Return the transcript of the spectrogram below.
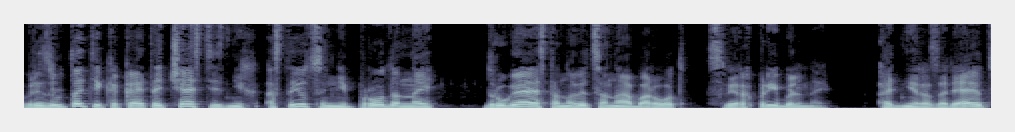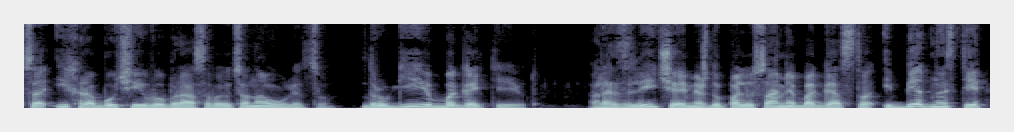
В результате какая-то часть из них остается непроданной, другая становится наоборот сверхприбыльной. Одни разоряются, их рабочие выбрасываются на улицу, другие богатеют. Различия между полюсами богатства и бедности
